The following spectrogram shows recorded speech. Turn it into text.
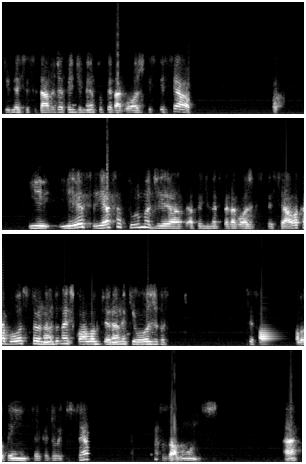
que necessitavam de atendimento pedagógico especial. E, e, esse, e, essa turma de atendimento pedagógico especial acabou se tornando na escola luterana que hoje você falou tem cerca de 800 alunos. Tá?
